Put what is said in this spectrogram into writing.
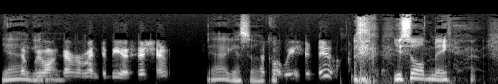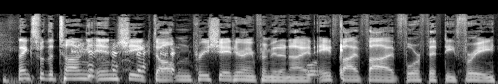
yeah, if we guess, want government to be efficient, yeah, I guess so. that's what we should do. You sold me. Thanks for the tongue in cheek, Dalton. Appreciate hearing from you tonight. 855 450 free.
